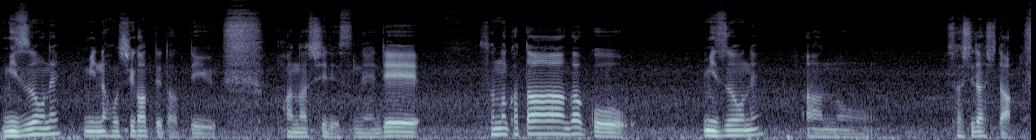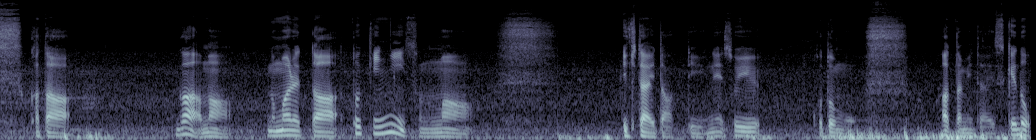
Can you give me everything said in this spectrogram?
水をねみんな欲しがってたっていう話ですね。でその方がこう水をねあの差し出した方がまあ飲まれた時にそのまあ行きたいたっていうねそういうこともあったみたいですけど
